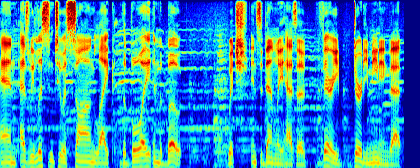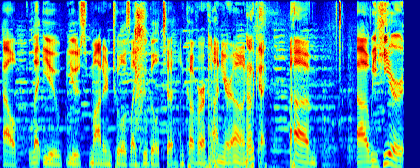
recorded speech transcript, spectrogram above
and as we listen to a song like The Boy in the Boat, which incidentally has a very dirty meaning that I'll let you use modern tools like Google to uncover on your own. Okay. Um, uh, we hear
